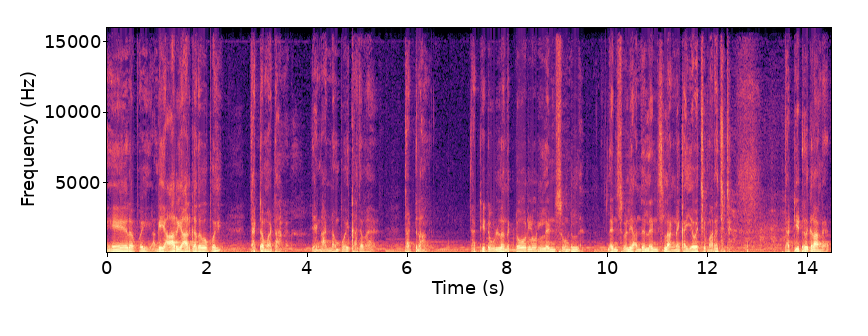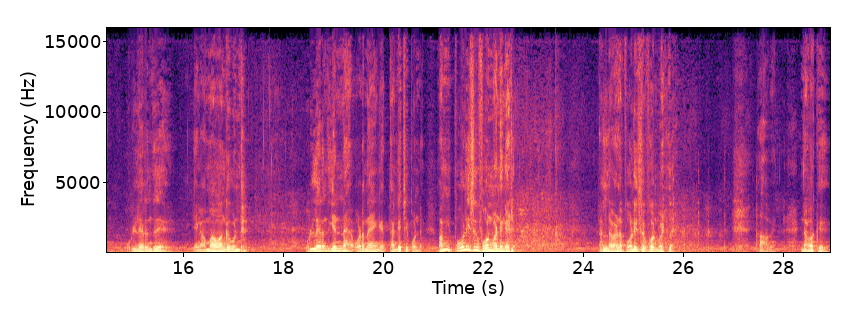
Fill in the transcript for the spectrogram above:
நேராக போய் அங்கே யாரும் யார் கதவை போய் தட்ட மாட்டாங்க. எங்கள் அண்ணன் போய் கதவை தட்டுறாங்க. தட்டிட்டு உள்ள அந்த டோரில் ஒரு லென்ஸ் உண்டுல்ல லென்ஸ் வழி அந்த லென்ஸில் அண்ணன் கையை வச்சு மறைச்சிட்டு தட்டிட்டு இருக்கிறாங்க. உள்ளேருந்து எங்கள் அம்மாவும் அங்கே உண்டு. உள்ளேருந்து என்ன? உடனே எங்கள் தங்கச்சி பொண்ணு மம்மி போலீஸுக்கு ஃபோன் பண்ணுங்க. நல்ல வேளை போலீஸை ஃபோன் பண்ணல. ஆமென். நமக்கு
